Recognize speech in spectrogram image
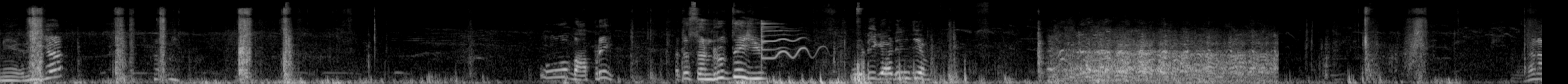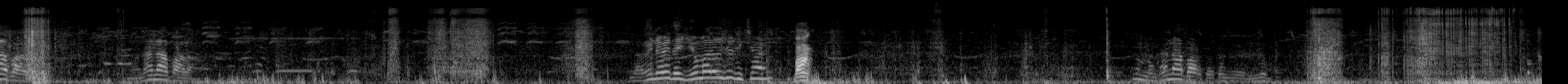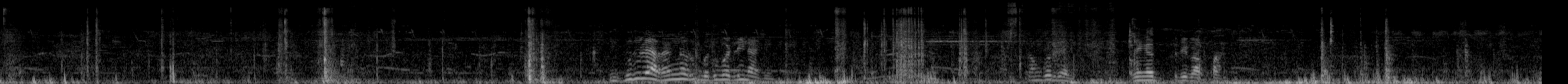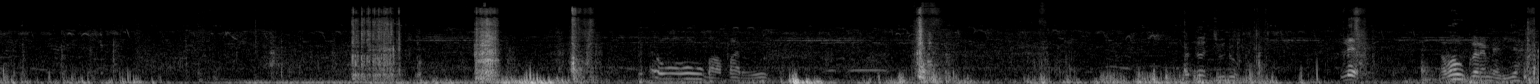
મેરી જા. ઓ બાપરે, આ તો સનરૂફ થઈ ગયું. મોટી ગાડીની જેમ. મને ના પાડો. મને ના પાડો. નવી નવી થઈ ગયું મારું છે રિક્ષાની? ના પાડતો તમે. કીધું લે રંગનું રૂપ બધું બદલી નાખે કંકુર જય જંગતપતિ બાપા ઓ બાપા રે બધું જ જુદું લે હવે હું કરે મેરિયા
